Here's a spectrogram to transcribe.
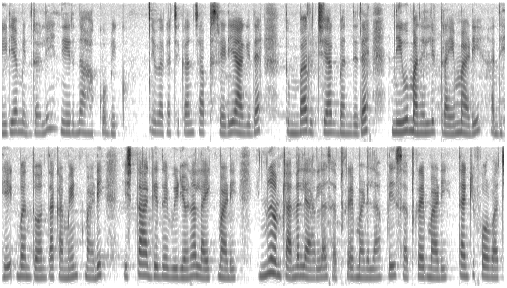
ಮೀಡಿಯಮ್ ಇದರಲ್ಲಿ ನೀರನ್ನ ಹಾಕ್ಕೋಬೇಕು. ಇವಾಗ ಚಿಕನ್ ಚಾಪ್ಸ್ ರೆಡಿ ಆಗಿದೆ. ತುಂಬ ರುಚಿಯಾಗಿ ಬಂದಿದೆ. ನೀವು ಮನೆಯಲ್ಲಿ ಟ್ರೈ ಮಾಡಿ, ಅದು ಹೇಗೆ ಬಂತು ಅಂತ ಕಮೆಂಟ್ ಮಾಡಿ. ಇಷ್ಟ ಆಗಿದೆ ವಿಡಿಯೋನ ಲೈಕ್ ಮಾಡಿ. ಇನ್ನೂ ನಮ್ಮ ಚಾನಲ್ ಯಾರೆಲ್ಲ ಸಬ್ಸ್ಕ್ರೈಬ್ ಮಾಡಿಲ್ಲ ಪ್ಲೀಸ್ ಸಬ್ಸ್ಕ್ರೈಬ್ ಮಾಡಿ. Thank you for watching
